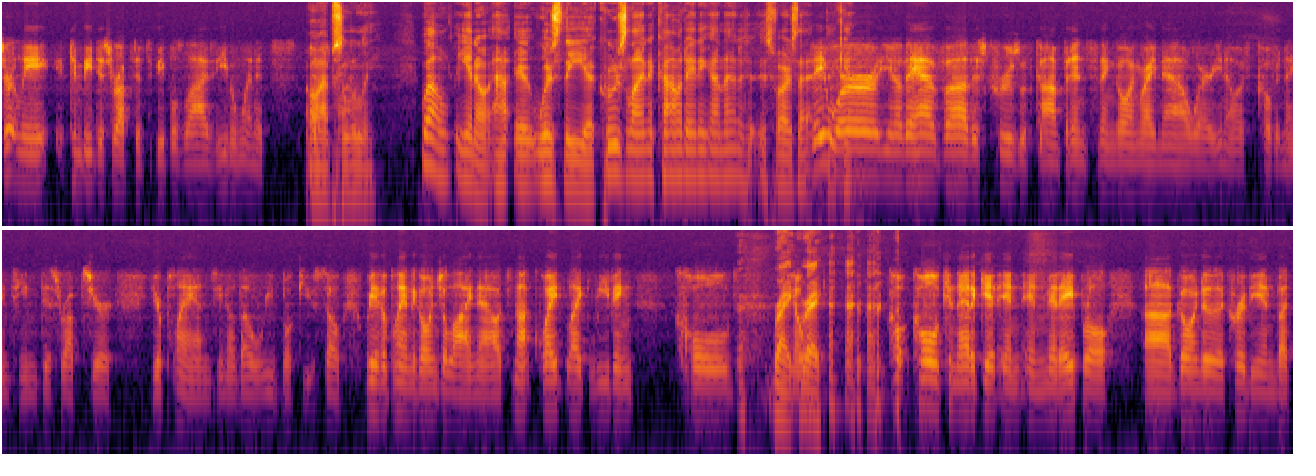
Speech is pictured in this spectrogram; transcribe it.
certainly, it can be disruptive to people's lives, even when it's Oh, absolutely. Well, you know, uh, was the uh, cruise line accommodating on that as far as that? They were, you know, they have uh, this cruise with confidence thing going right now, where you know, if COVID nineteen disrupts your your plans, you know, they'll rebook you. So we have a plan to go in July now. It's not quite like leaving cold, Right, you know, right. cold Connecticut in in mid-April, uh, going to the Caribbean, but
